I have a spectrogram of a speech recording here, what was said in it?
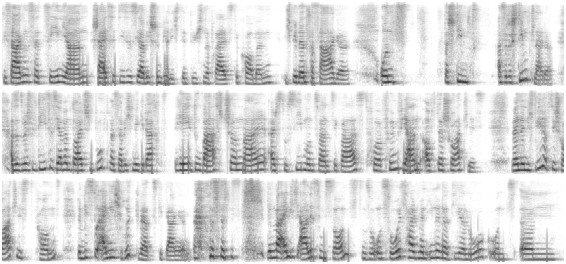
die sagen seit zehn Jahren, scheiße, dieses Jahr habe ich schon wieder nicht den Büchnerpreis bekommen. Ich bin ein Versager. Und Das stimmt. Also das stimmt leider. Also zum Beispiel dieses Jahr beim Deutschen Buchpreis habe ich mir gedacht, hey, du warst schon mal, als du 27 warst, vor fünf Jahren auf der Shortlist. Wenn du nicht wieder auf die Shortlist kommst, dann bist du eigentlich rückwärts gegangen. Dann war eigentlich alles umsonst und so. Und so ist halt mein innerer Dialog und ähm,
